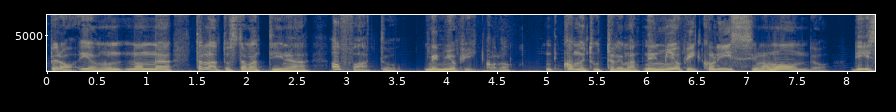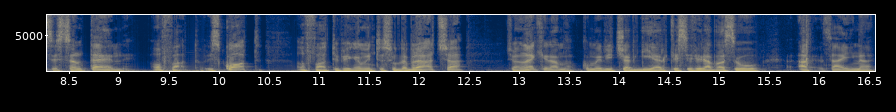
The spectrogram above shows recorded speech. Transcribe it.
però io non, non- Tra l'altro stamattina ho fatto nel mio piccolo, come tutte le mattine, nel mio piccolissimo mondo di sessantenne, ho fatto gli squat, ho fatto i piegamenti sulle braccia, cioè non è che era come Richard Gere che si tirava su, ah, sai, in,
